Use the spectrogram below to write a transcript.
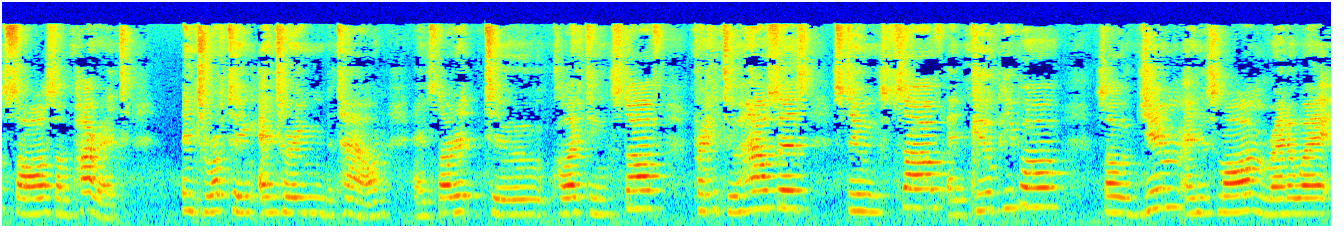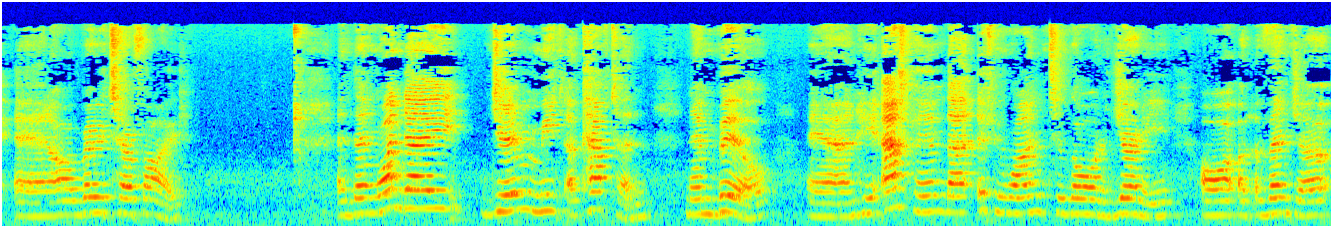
saw some pirates interrupting entering the town and started to collecting stuff, breaking into houses, stealing stuff, and kill people. So Jim and his mom ran away and very terrified. And then one day, Jim meet a captain named Bill, and he asked him that if he wanted to go on a journey or an adventure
